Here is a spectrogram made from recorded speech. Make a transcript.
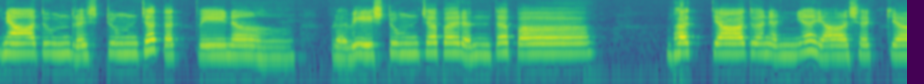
జ్ఞాతుం ద్రష్టుం చ తత్వేన. प्रवेष्टुं च परन्तप। भक्त्या त्वनन्यया शक्या।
